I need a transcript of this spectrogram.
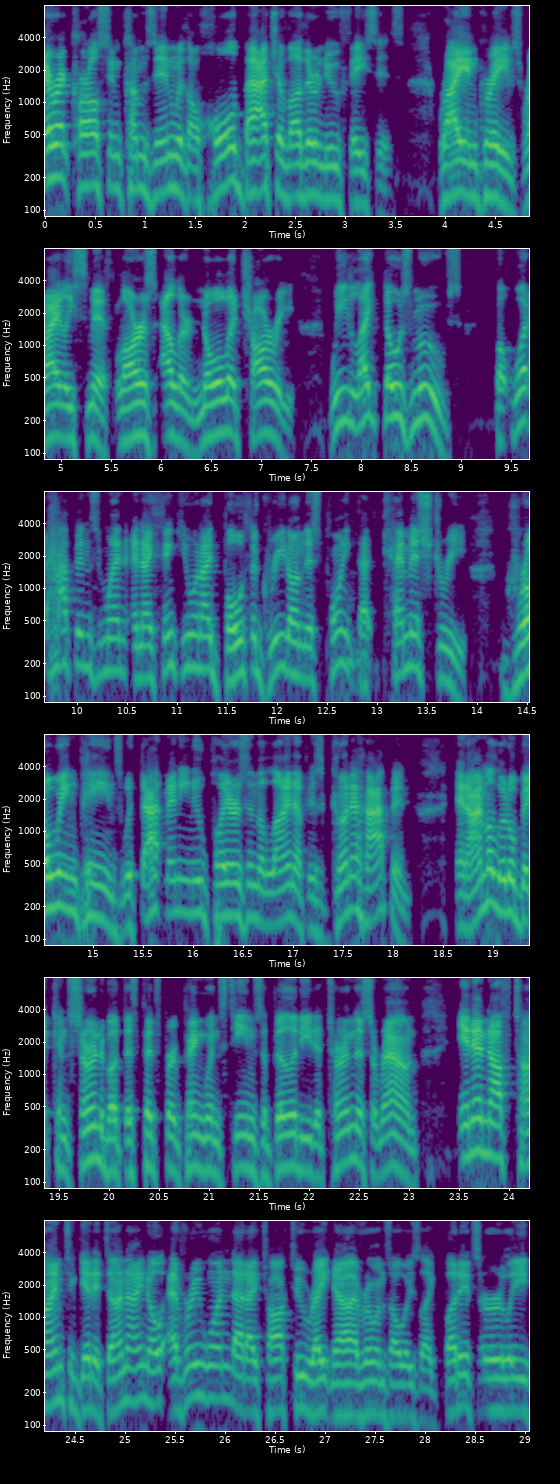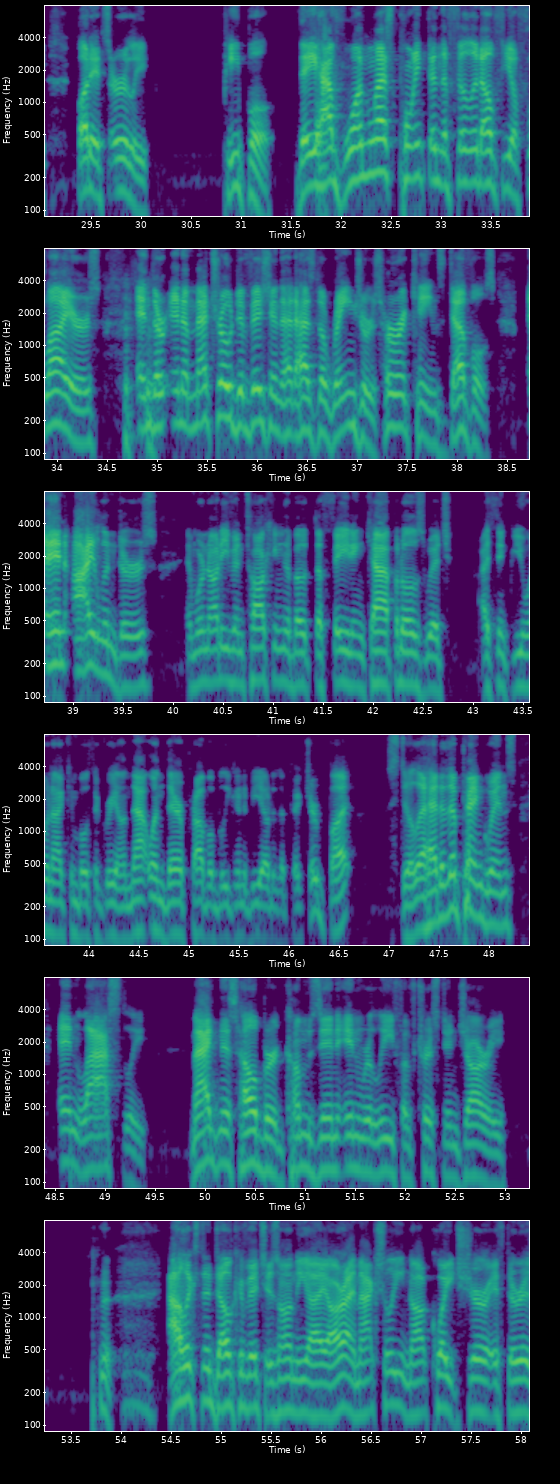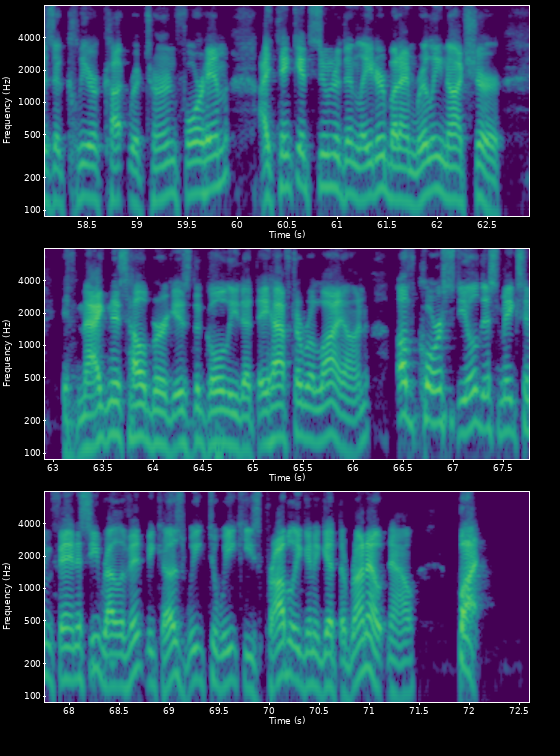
Erik Karlsson comes in with a whole batch of other new faces Ryan Graves, Riley Smith, Lars Eller, Noel Acciari. We like those moves. But what happens when, and I think you and I both agreed on this point that chemistry, growing pains with that many new players in the lineup is going to happen. And I'm a little bit concerned about this Pittsburgh Penguins team's ability to turn this around in enough time to get it done. I know everyone that I talk to right now, everyone's always like, but it's early, but it's early. People, they have one less point than the Philadelphia Flyers, and they're in a Metro division that has the Rangers, Hurricanes, Devils, and Islanders. And we're not even talking about the fading Capitals, which I think you and I can both agree on that one. They're probably going to be out of the picture, but still ahead of the Penguins. And lastly, Magnus Hellberg comes in in relief of Tristan Jarry. Alex Nedeljkovic is on the IR. I'm actually not quite sure if there is a clear cut return for him. I think it's sooner than later, but I'm really not sure. If Magnus Hellberg is the goalie that they have to rely on, of course, Steele, this makes him fantasy relevant because week to week he's probably going to get the run out now. But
